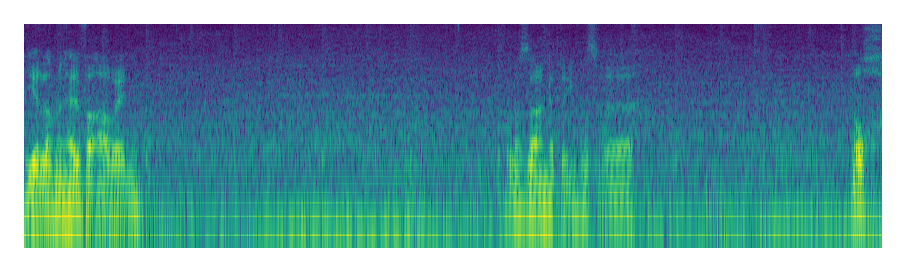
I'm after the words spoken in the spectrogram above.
hier lassen wir den Helfer arbeiten. Oder sagen, habt ihr irgendwas äh, noch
